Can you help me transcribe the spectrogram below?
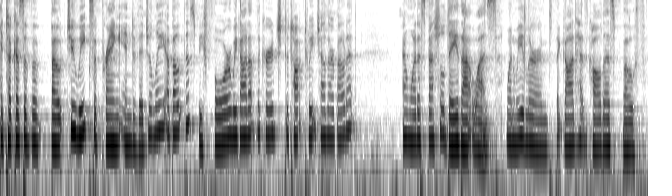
It took us about two weeks of praying individually about this before we got up the courage to talk to each other about it. And what a special day that was when we learned that God had called us both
